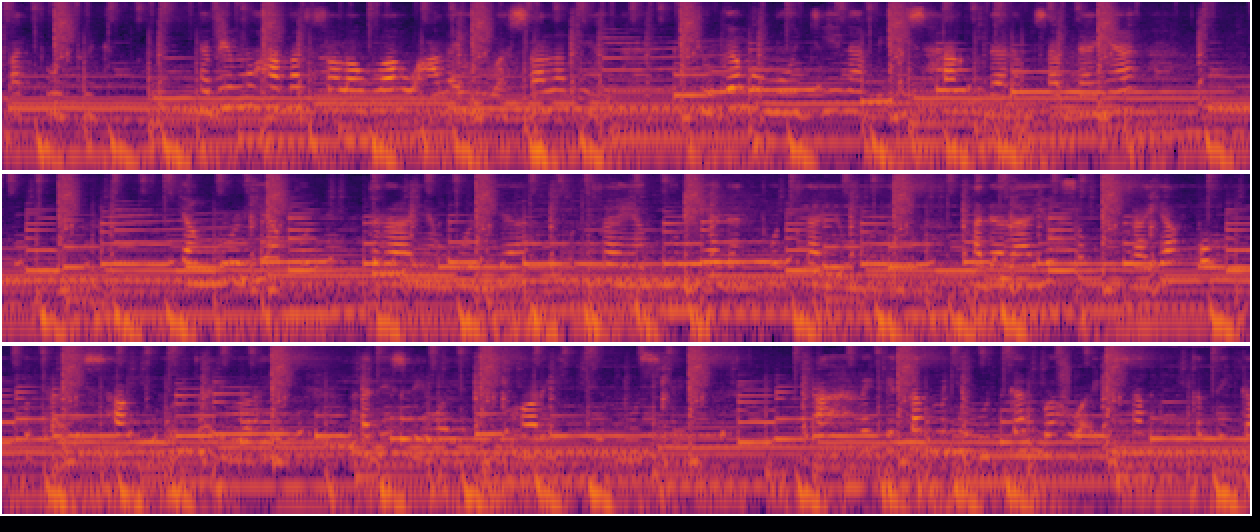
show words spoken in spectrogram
47. Nabi Muhammad Shallallahu Alaihi Wasallam yang juga memuji Nabi Ishak dalam sabdanya yang mulia putra yang mulia putra yang mulia dan putra yang mulia adalah Yusuf putra Yakub putra Ishak putra Muslim. Ahli kitab menyebutkan bahwa Ishak ketika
